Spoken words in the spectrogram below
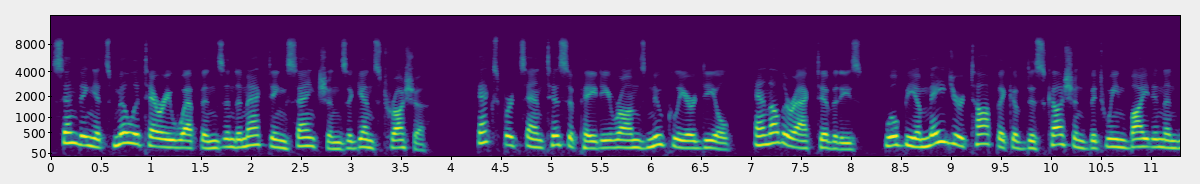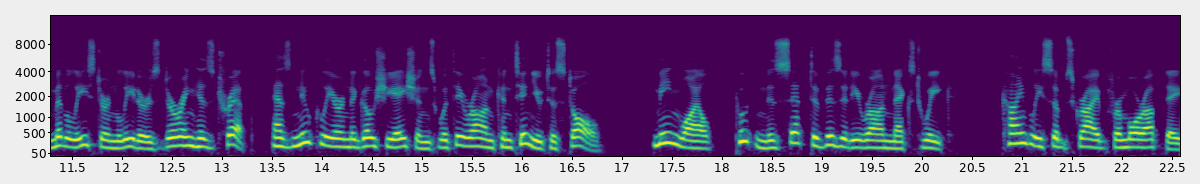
sending its military weapons and enacting sanctions against Russia. Experts anticipate Iran's nuclear deal and other activities will be a major topic of discussion between Biden and Middle Eastern leaders during his trip as nuclear negotiations with Iran continue to stall. Meanwhile, Putin is set to visit Iran next week. Kindly subscribe for more updates.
